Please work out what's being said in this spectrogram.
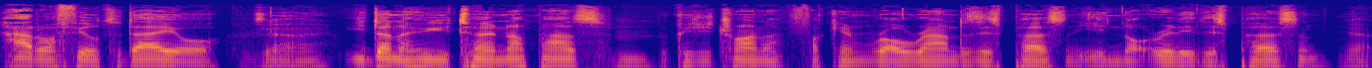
how do I feel today, or Exactly. you don't know who you're turning up as Mm. because you're trying to fucking roll around as this person. You're not really this person. Yeah.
